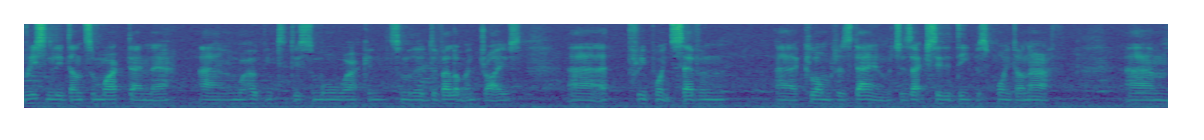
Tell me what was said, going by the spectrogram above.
recently done some work down there. Um, we're hoping to do some more work in some of the development drives uh, at 3.7 uh, kilometers down, which is actually the deepest point on Earth. Um,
